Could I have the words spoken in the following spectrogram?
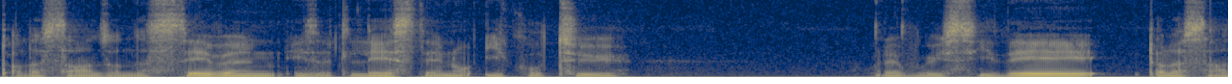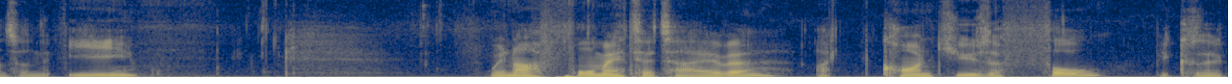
dollar signs on the 7 is it less than or equal to whatever we see there? Dollar signs on the E. When I format it however I can't use a fill because a,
